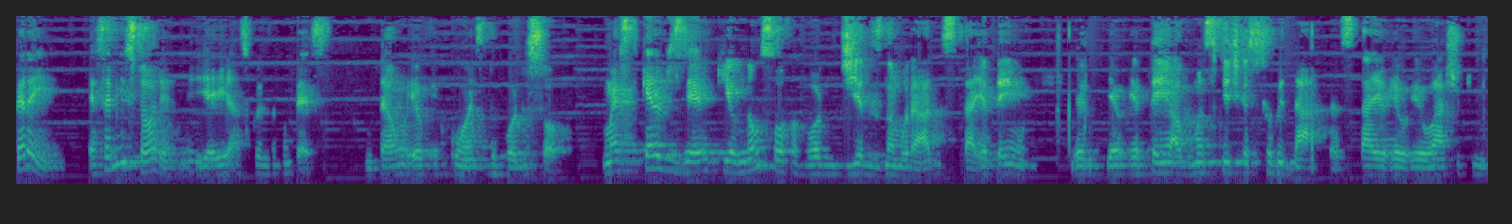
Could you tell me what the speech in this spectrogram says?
peraí, essa é a minha história e aí as coisas acontecem. Então eu fico com antes do pôr do sol. Mas quero dizer que eu não sou a favor do Dia dos Namorados, tá? Eu tenho, eu, eu, eu tenho algumas críticas sobre datas, tá? Eu, eu, eu acho que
